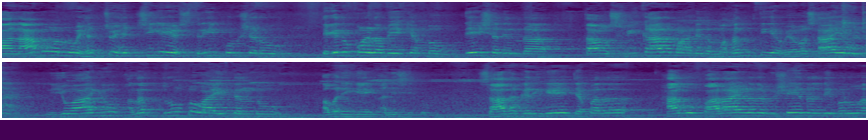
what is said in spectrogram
ಆ ನಾಮವನ್ನು ಹೆಚ್ಚು ಹೆಚ್ಚಿಗೆ ಸ್ತ್ರೀ ಪುರುಷರು ತೆಗೆದುಕೊಳ್ಳಬೇಕೆಂಬ ಉದ್ದೇಶದಿಂದ ತಾವು ಸ್ವೀಕಾರ ಮಾಡಿದ ಮಹಂತಿಯ ವ್ಯವಸಾಯವು ನಿಜವಾಗಿಯೂ ಫಲದ್ರೂಪವಾಯಿತೆಂದು ಅವರಿಗೆ ಅನಿಸಿತು. ಸಾಧಕರಿಗೆ ಜಪದ ಹಾಗೂ ಪಾರಾಯಣದ ವಿಷಯದಲ್ಲಿ ಬರುವ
